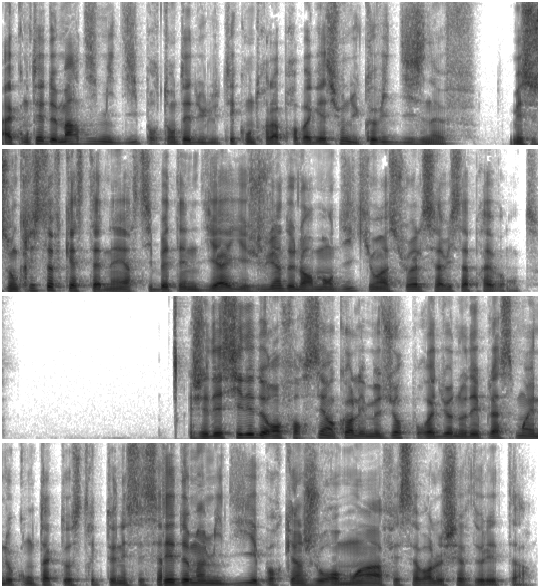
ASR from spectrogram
à compter de mardi midi pour tenter de lutter contre la propagation du Covid-19. Mais ce sont Christophe Castaner, Sibeth Ndiaye et Julien de Normandie qui ont assuré le service après-vente. J'ai décidé de renforcer encore les mesures pour réduire nos déplacements et nos contacts au strict nécessaire dès demain midi et pour 15 jours au moins, a fait savoir le chef de l'État.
